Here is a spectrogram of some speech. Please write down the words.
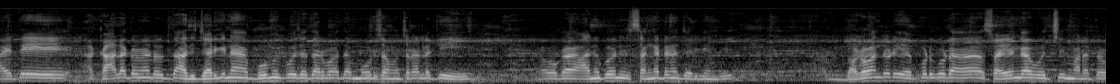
అయితే ఆ కాలక్రమేణ అది జరిగిన భూమి పూజ తర్వాత మూడు సంవత్సరాలకి ఒక అనుకోని సంఘటన జరిగింది. భగవంతుడు ఎప్పుడు కూడా స్వయంగా వచ్చి మనతో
